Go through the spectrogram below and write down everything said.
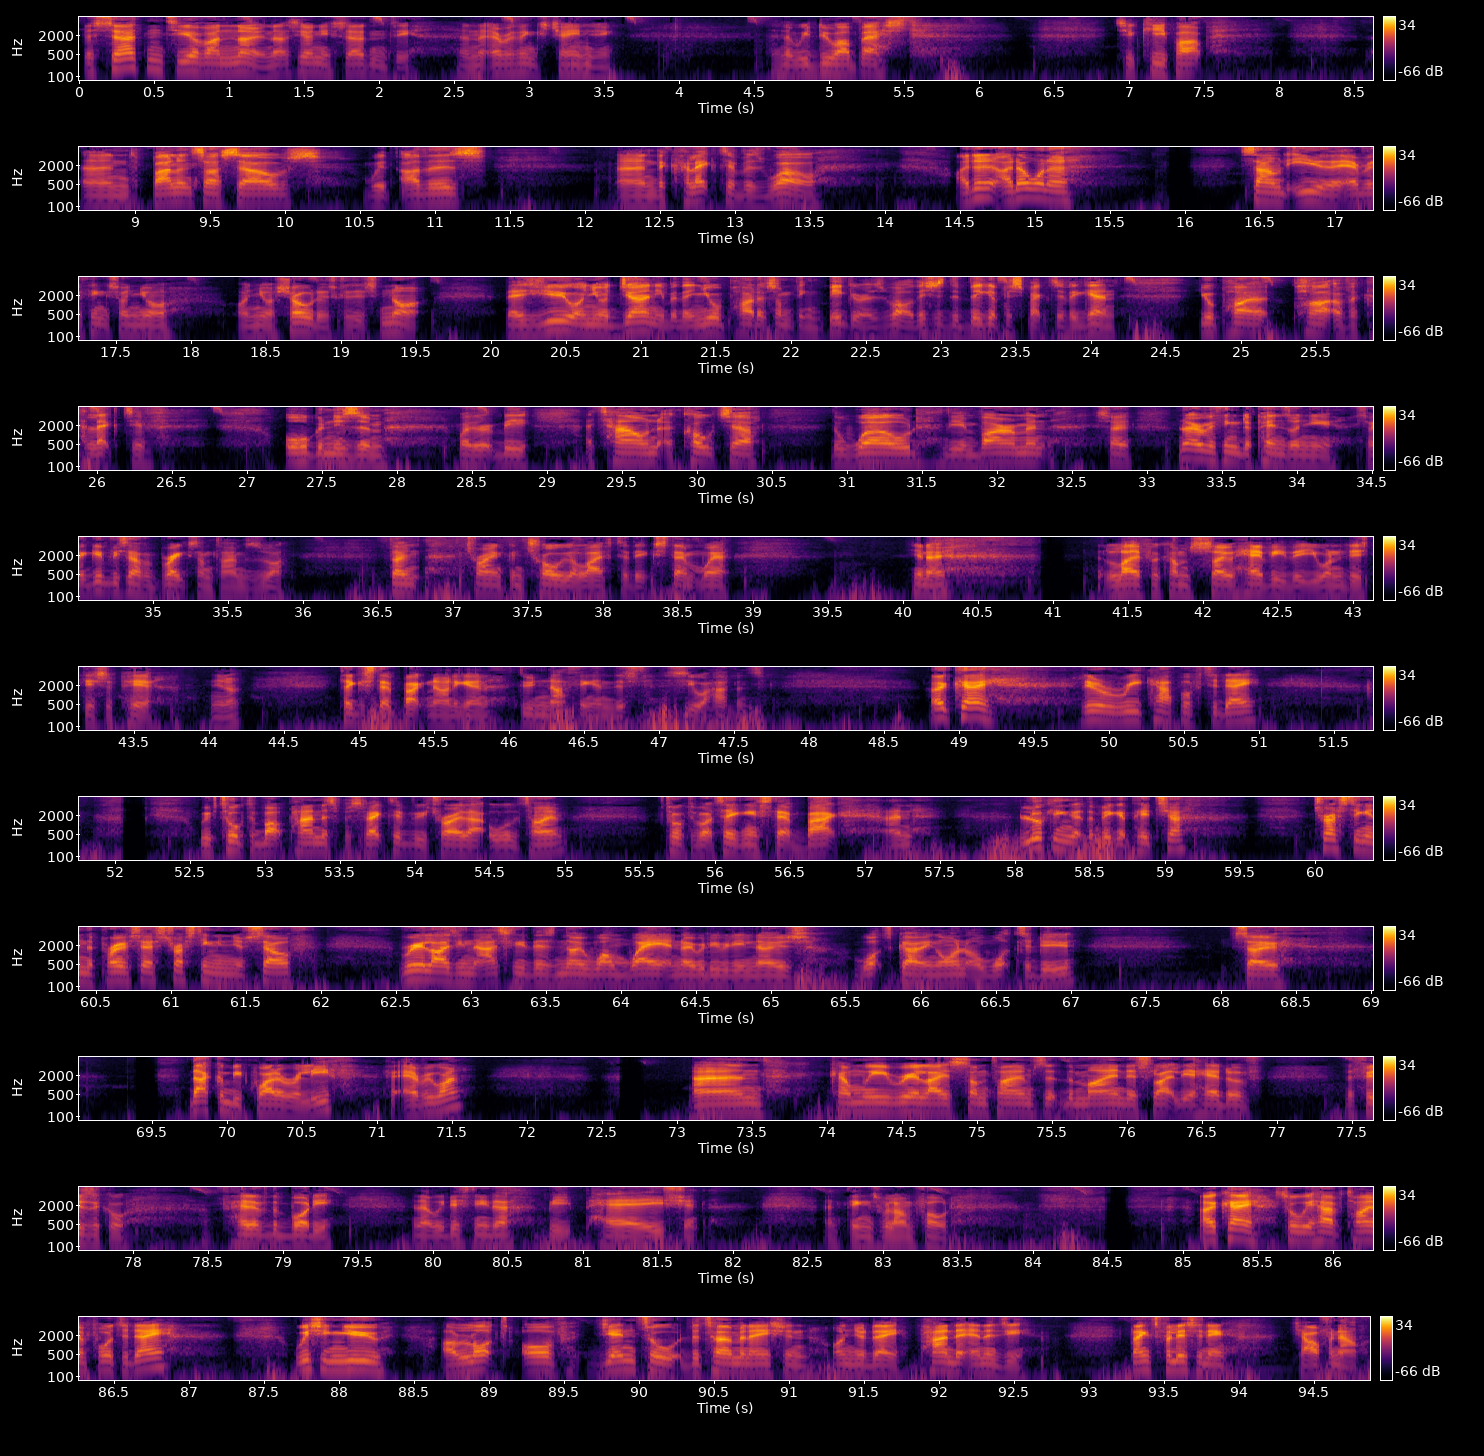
the certainty of unknown. That's the only certainty, and that everything's changing, and that we do our best to keep up and balance ourselves with others and the collective as well. I don't. I don't want to sound either that everything's on your on your shoulders because it's not there's you on your journey but then you're part of something bigger as well this is the bigger perspective again you're part part of a collective organism whether it be a town a culture the world the environment so not everything depends on you so give yourself a break sometimes as well don't try and control your life to the extent where you know life becomes so heavy that you want to just disappear you know take a step back now and again, do nothing and just see what happens. Okay, little recap of today. We've talked about panda's perspective, we try that all the time. We've talked about taking a step back and looking at the bigger picture, trusting in the process, trusting in yourself, realizing that actually there's no one way and nobody really knows what's going on or what to do. So that can be quite a relief for everyone. And can we realize sometimes that the mind is slightly ahead of the physical, ahead of the body, and that we just need to be patient and things will unfold. Okay, so we have time for today. Wishing you a lot of gentle determination on your day. Panda energy. Thanks for listening. Ciao for now.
